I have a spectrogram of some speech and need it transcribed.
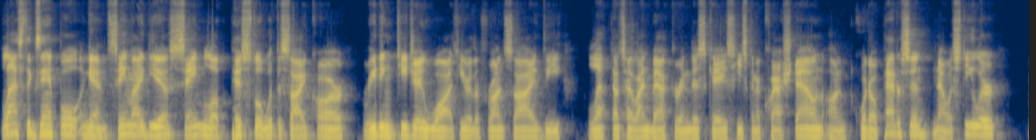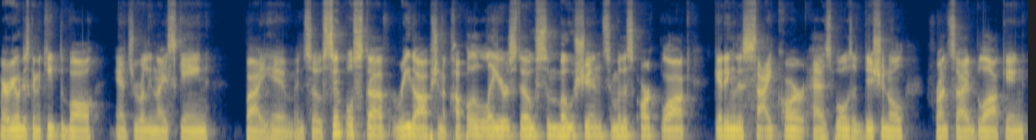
Last example, again, same idea, same look, pistol with the sidecar, reading TJ Watt here, the front side, the left outside linebacker in this case. He's going to crash down on Cordarrelle Patterson, now a Steeler. Mariota's going to keep the ball, and it's a really nice gain by him. And so simple stuff, read option, a couple of layers though, some motion, some of this arc block, getting this sidecar as well as additional front side blocking,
